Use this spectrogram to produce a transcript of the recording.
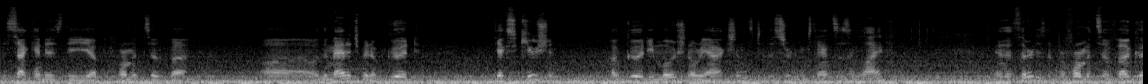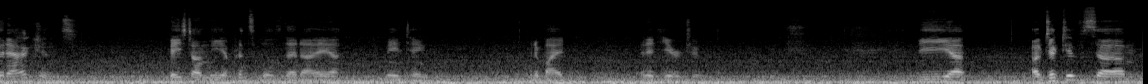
The second is the performance of, the management of good, the execution of good emotional reactions to the circumstances of life. And the third is the performance of uh, good actions based on the uh, principles that I uh, maintain and abide and adhere to. The uh, objectives, um,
